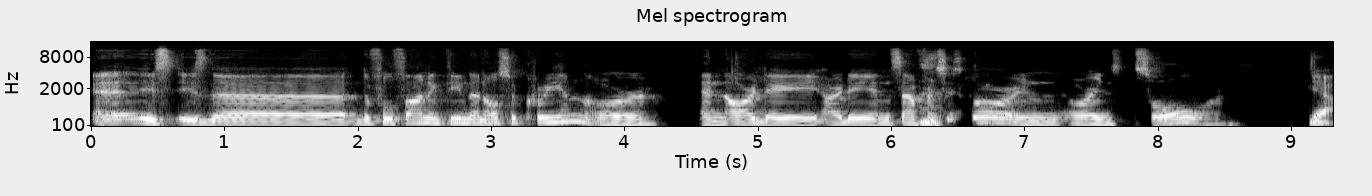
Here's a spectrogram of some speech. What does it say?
uh, is is the the full founding team then also Korean or and are they are they in San Francisco or in or in Seoul or? Yeah,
